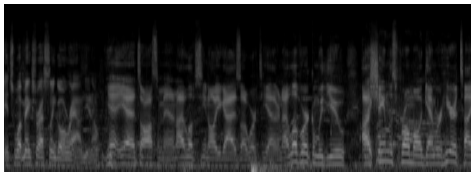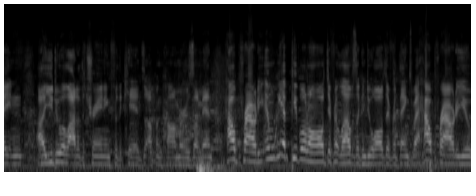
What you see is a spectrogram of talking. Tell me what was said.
it's what makes wrestling go around. You know. Yeah, yeah, it's awesome, man. And I love seeing all you guys uh, work together. And I love working with you. Uh, shameless promo again. We're here at Titan. Uh, you do a lot of the training for the kids, up and comers. I mean, how proud are you? And we have people on all different levels that can do all different things. But how proud are you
